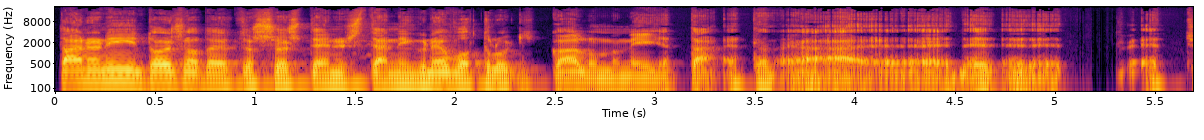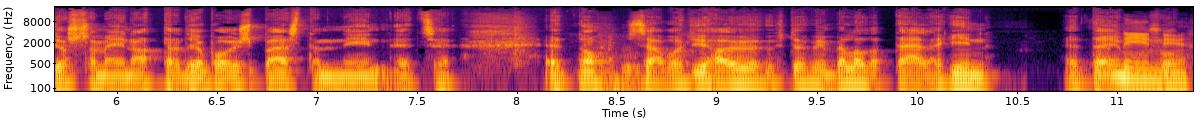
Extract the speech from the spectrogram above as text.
tai no niin, toisaalta, että jos olisi tehnyt sitä niin neuvottelukikkailuna niin, että, että et, et, et, että jos sä meinaat täältä jo pois päästä, niin että se, että no, sä voit ihan yhtä hyvin pelata täälläkin. Että ei niin, niin.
